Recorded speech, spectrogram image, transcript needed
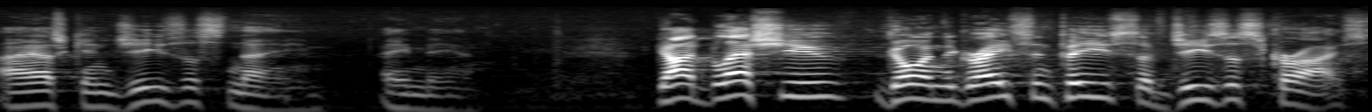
I ask in Jesus' name, amen. God bless you. Go in the grace and peace of Jesus Christ.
